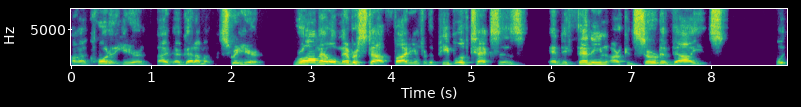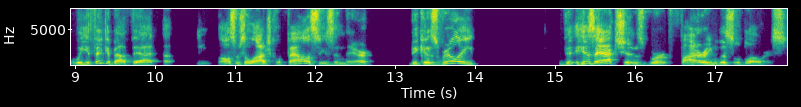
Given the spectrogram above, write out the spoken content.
I'm going to quote it here. I, I've got on my screen here. Wrong, I will never stop fighting for the people of Texas and defending our conservative values. When you think about that, uh, all sorts of logical fallacies in there because really th- his actions were firing whistleblowers.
